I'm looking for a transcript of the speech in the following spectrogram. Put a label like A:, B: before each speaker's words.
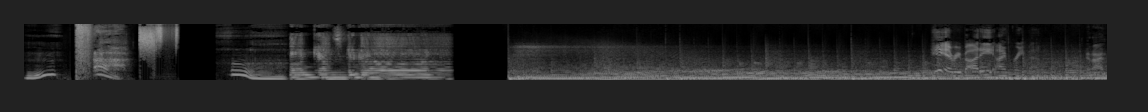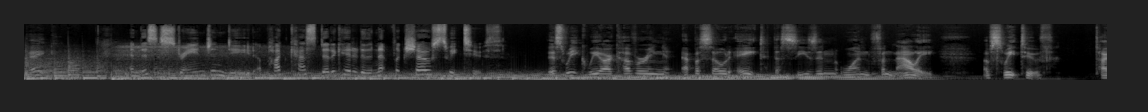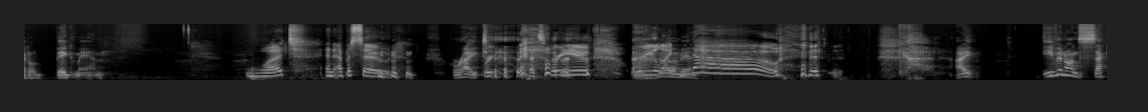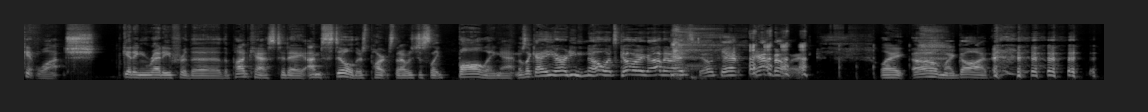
A: Hmm? Ah! Huh.
B: Hey everybody, I'm Rima.
C: And I'm Hank.
B: And this is Strange Indeed, a podcast dedicated to the Netflix show Sweet Tooth.
C: This week we are covering episode 8, the season 1 finale of Sweet Tooth, titled Big Man.
B: What an episode.
C: right.
B: Were, were you were you oh, like
C: Oh,
B: no?
C: God, I even on second watch getting ready for the the podcast today, I'm still there's parts that I was just like bawling at. And I was like, I already know what's going on and I still can't handle it. Like, oh my god.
